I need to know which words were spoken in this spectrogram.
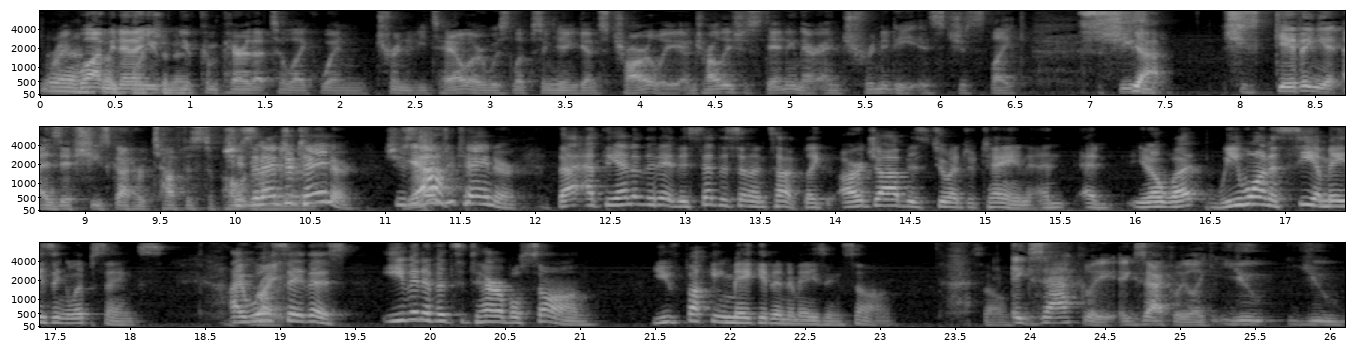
Right. yeah, well, I mean, and then you, you compare that to like when Trinity Taylor was lip syncing against Charlie, and Charlie's just standing there, and Trinity is just like she's Yeah. she's giving it as if she's got her toughest opponent. She's an entertainer. She's Yeah. an entertainer. That at the end of the day, they said this in Untucked. Like our job is to entertain, and and you know what? We want to see amazing lip syncs. I will Right. say this: even if it's a terrible song, you fucking make it an amazing song. So Exactly, exactly. Like you, you.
